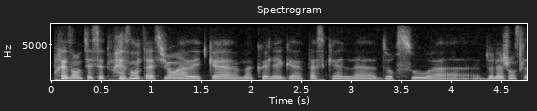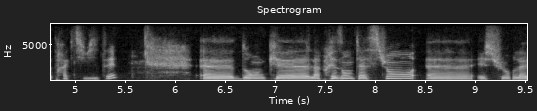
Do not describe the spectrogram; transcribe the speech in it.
présenter cette présentation avec ma collègue Pascal Dorsou de l'agence L'Attractivité. donc, la présentation est sur la,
